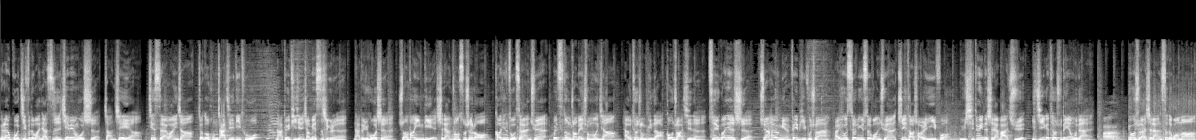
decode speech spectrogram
原来国际服的玩家自制界面模式长这样。这次来玩一张叫做轰炸机的地图，哪队提前消灭四十个人，哪队就获胜。双方营地是两幢宿舍楼，靠近左侧蓝圈会自动装备冲锋枪，还有特种兵的钩爪技能。最关键的是，居然还有免费皮肤穿。而右侧绿色光圈是一套超人衣服，与其对应的是两把狙以及一个特殊的烟雾弹。啊，丢出来是蓝色的光芒。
